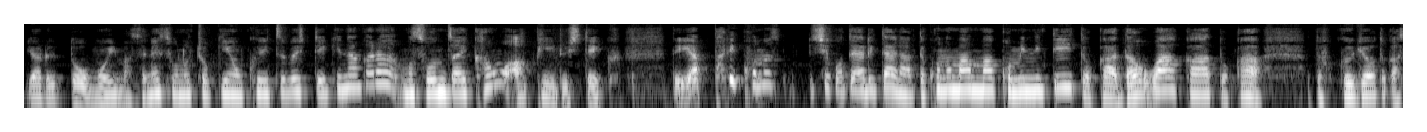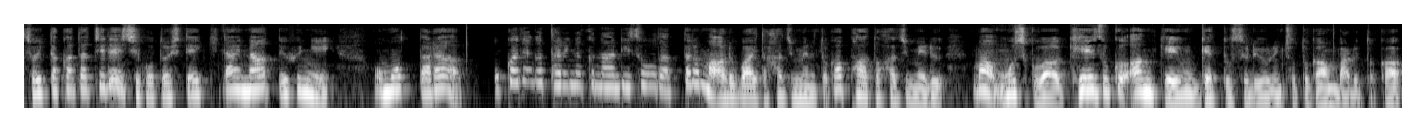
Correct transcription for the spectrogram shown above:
やると思いますね。その貯金を食い潰していきながら、もう存在感をアピールしていく。で、やっぱりこの仕事やりたいなって、このまんまコミュニティとか、ダウワーカーとか、あと副業とかそういった形で仕事していきたいなっていうふうに思ったら、お金が足りなくなりそうだったら、まあ、アルバイト始めるとか、パート始める。まあ、もしくは継続案件をゲットするようにちょっと頑張るとか、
